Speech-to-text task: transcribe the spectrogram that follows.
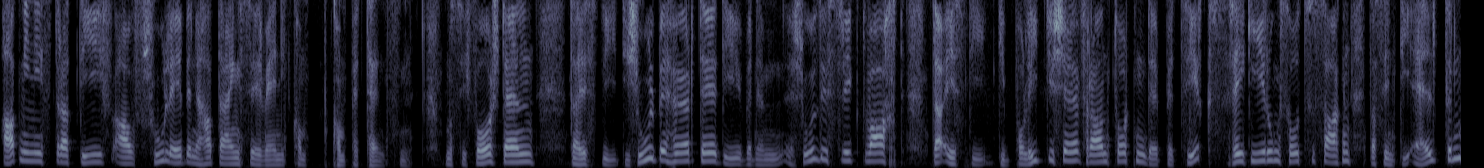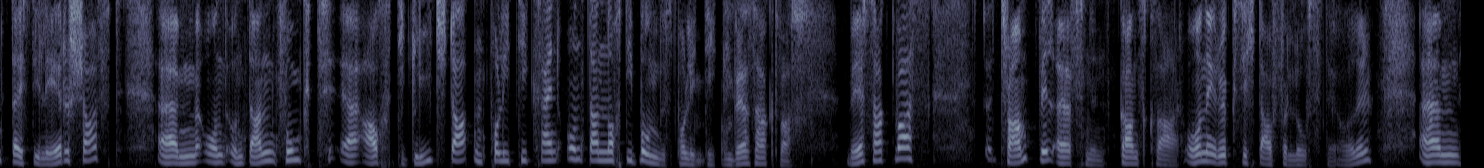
administrativ auf Schulebene hat er eigentlich sehr wenig Kom Kompetenzen. Muss sich vorstellen, da ist die, die Schulbehörde, die über dem Schuldistrikt wacht, da ist die, die politische Verantwortung der Bezirksregierung sozusagen, das sind die Eltern, da ist die Lehrerschaft ähm, und, und dann funkt äh, auch die Gliedstaatenpolitik rein und dann noch die Bundespolitik. Und wer sagt was? Wer sagt was? Trump will öffnen, ganz klar, ohne Rücksicht auf Verluste, oder? Ähm,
